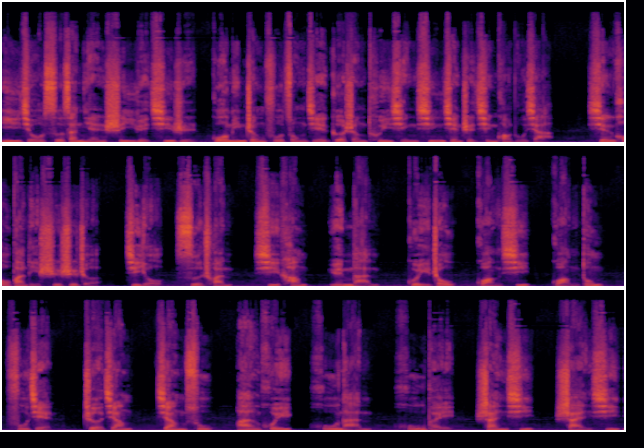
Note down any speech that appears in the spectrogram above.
一九四三年十一月七日，国民政府总结各省推行新宪制情况如下：先后办理实施者，即有四川、西康、云南、贵州、广西、广东、福建、浙江、江苏、安徽、湖南、湖北、山西、陕西、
